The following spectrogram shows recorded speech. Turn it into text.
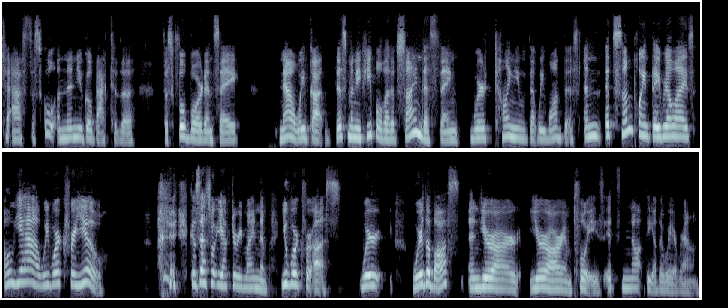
to ask the school and then you go back to the the school board and say now we've got this many people that have signed this thing. We're telling you that we want this. And at some point they realize, oh, yeah, we work for you. Because that's what you have to remind them. You work for us. We're we're the boss and you're our you're our employees. It's not the other way around.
